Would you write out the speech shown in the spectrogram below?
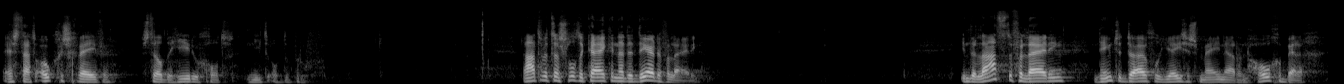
er staat ook geschreven, stel de Heer uw God niet op de proef. Laten we tenslotte kijken naar de derde verleiding. In de laatste verleiding neemt de duivel Jezus mee naar een hoge berg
